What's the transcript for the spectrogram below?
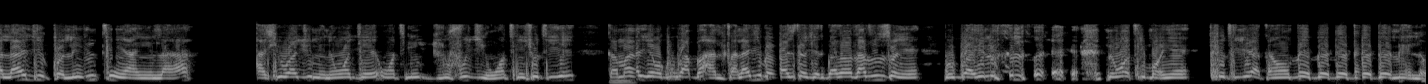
aláàjì kọ̀lẹ́ńtìn àyìnlá aṣíwájú mi ni wọ́n jẹ́ wọ́n ti ń ju fújì wọ́n ti ń ṣótiyé ká má wọn gbogbo àtàlájì bàbá sí ọjà ìgbà tó tún sọ yẹn gbogbo ayé ni wọ́n ti mọ̀ yẹn ṣótiyé àtàwọn bẹ́ẹ̀ bẹ́ẹ̀ bẹ́ẹ̀ bẹ́ẹ̀ bẹ́ẹ̀ mi lọ.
